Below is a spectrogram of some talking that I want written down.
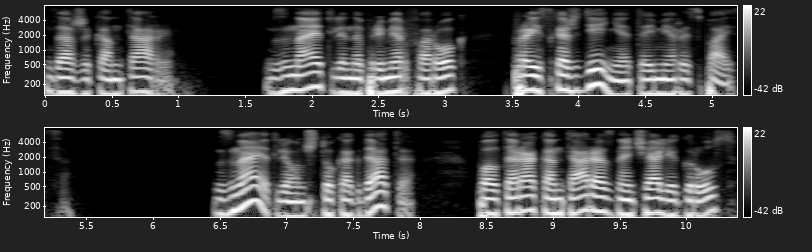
даже кантары. Знает ли, например, Фарок происхождение этой меры Спайса? Знает ли он, что когда-то полтора кантара означали груз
